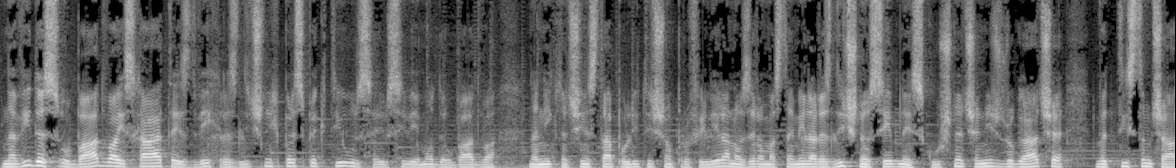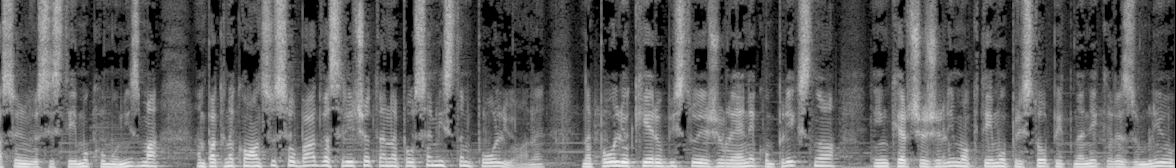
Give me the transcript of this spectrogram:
Na vides oba dva izhajata iz dveh različnih perspektiv, saj vsi vemo, da oba dva na nek način sta politično profilirana oziroma sta imela različne osebne izkušnje, če nič drugače v tistem času in v sistemu komunizma, ampak na koncu se oba dva srečata na povsem istem polju, na polju, kjer v bistvu je življenje kompleksno in ker če želimo k temu pristopiti na nek razumljiv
